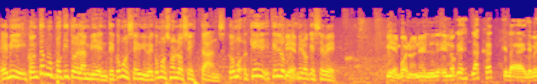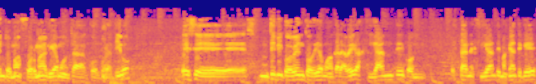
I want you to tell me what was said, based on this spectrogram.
Emi, contame un poquito del ambiente, cómo se vive, cómo son los stands, ¿Cómo, qué, es lo primero que se ve? Bien, bueno, en, el, en lo que es Black Hat, que es el evento más formal, digamos, está corporativo, es, es, un típico evento, digamos, acá en La Vega, gigante, con stands gigantes. Imagínate que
